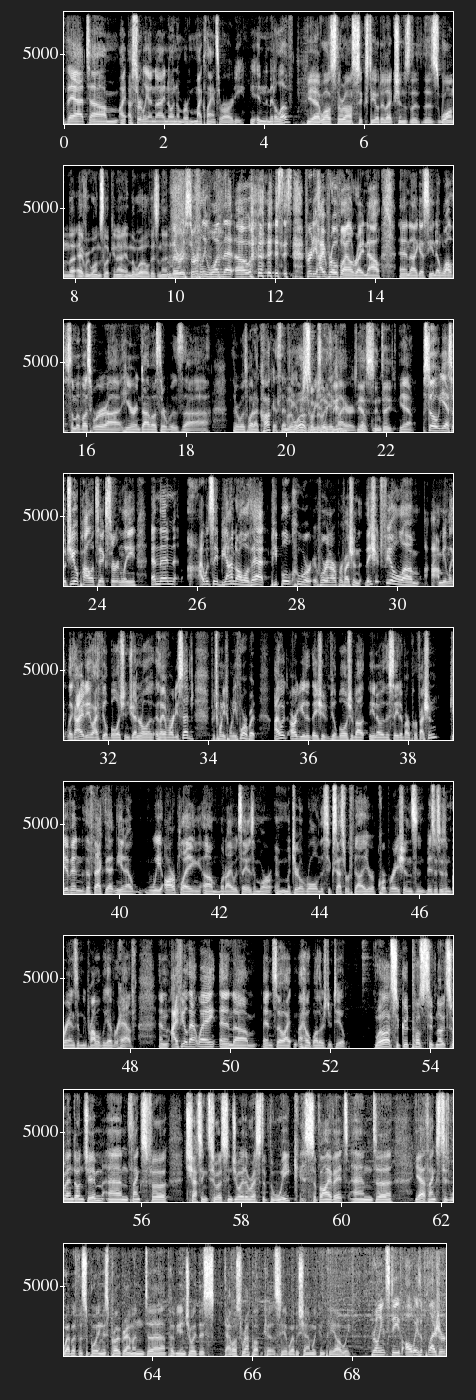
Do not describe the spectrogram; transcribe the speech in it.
that um, I, certainly, and I know a number of my clients are already in the middle of. Yeah, whilst there are 60 odd elections, there's one that everyone's looking at in the world, isn't it? There is certainly one that uh, is, is, pretty high profile right now. And I guess, you know, while some of us were uh, here in Davos, there was. Uh, there was what a caucus that there was recently. Yeah. Yes, indeed. Yeah. So yeah, so geopolitics certainly, and then I would say beyond all of that, people who are who are in our profession, they should feel. Um, I mean, like like I do, I feel bullish in general, as I have already said for 2024. But I would argue that they should feel bullish about you know the state of our profession given the fact that you know we are playing um, what I would say is a more material role in the success or failure of corporations and businesses and brands than we probably ever have, and I feel that way, and um, and so I, I hope others do too. Well, that's a good positive note to end on, Jim. And thanks for chatting to us. Enjoy the rest of the week, survive it, and uh, yeah, thanks to Weber for supporting this program. And uh, hope you enjoyed this Davos wrap up, courtesy of Weber Shandwick and PR Week. Brilliant, Steve. Always a pleasure.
